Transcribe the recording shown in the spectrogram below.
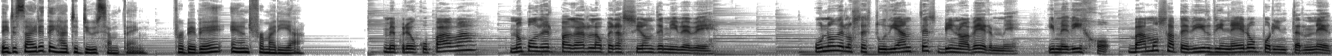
They decided they had to do something for Bebe and for Maria. Me preocupaba no poder pagar la operación de mi bebé. Uno de los estudiantes vino a verme y me dijo, vamos a pedir dinero por internet.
